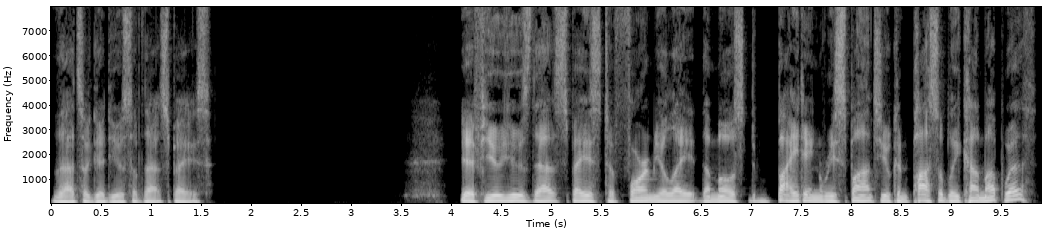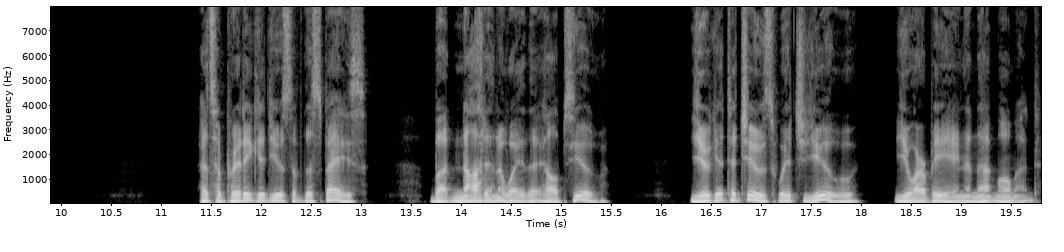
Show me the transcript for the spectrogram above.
that's a good use of that space. If you use that space to formulate the most biting response you can possibly come up with, it's a pretty good use of the space, but not in a way that helps you. You get to choose which you you are being in that moment.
